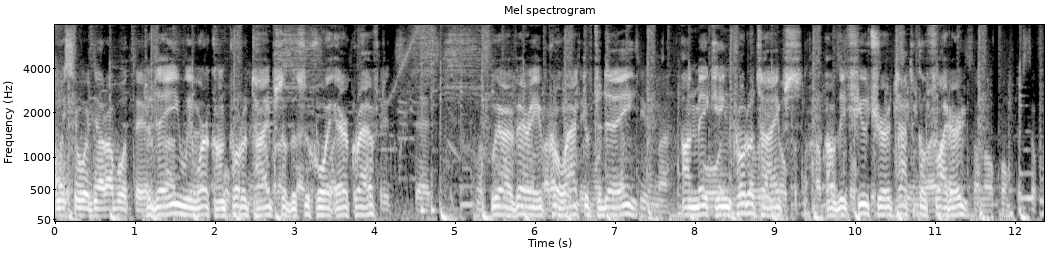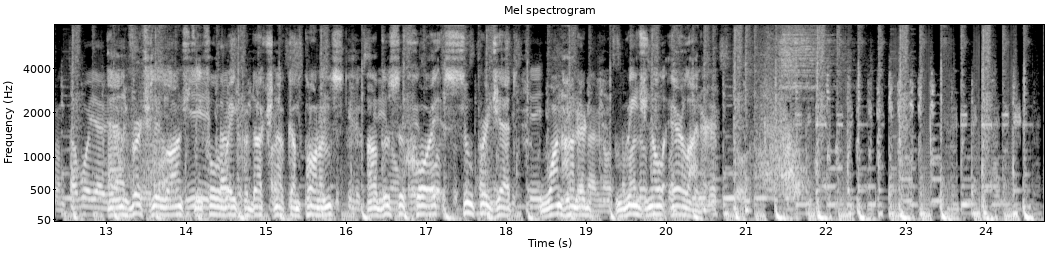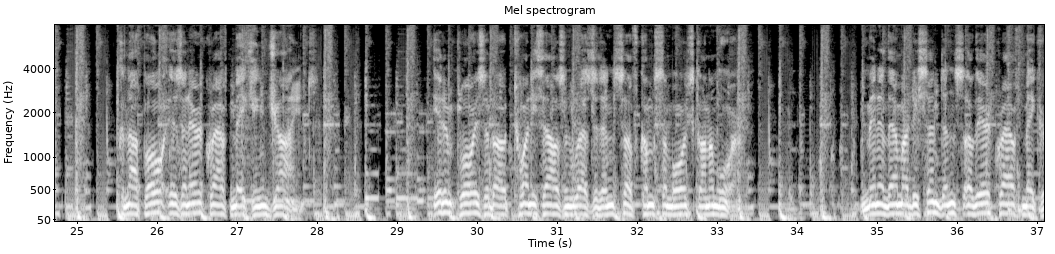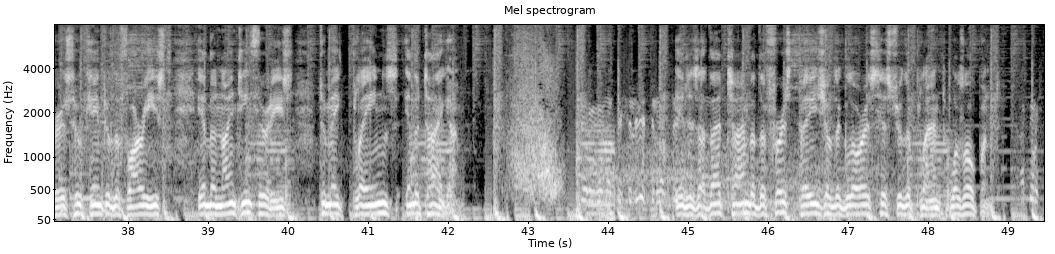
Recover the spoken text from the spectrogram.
Today, we work on prototypes of the Sukhoi aircraft, we are very proactive today on making prototypes of the future tactical fighter and virtually launched the full-rate production of components of the Sukhoi Superjet 100 regional airliner. KnAAPO is an aircraft-making giant. It employs about 20,000 residents of Komsomolsk-on-Amur. Many of them are descendants of the aircraft makers who came to the Far East in the 1930s to make planes in the taiga. It is at that time that the first page of the glorious history of the plant was opened.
